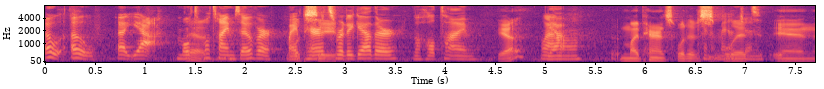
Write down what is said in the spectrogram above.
Oh, oh, uh, yeah, multiple Yeah. times over. My Let's parents see. were together the whole time. Yeah? Wow. My parents would have Can split in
